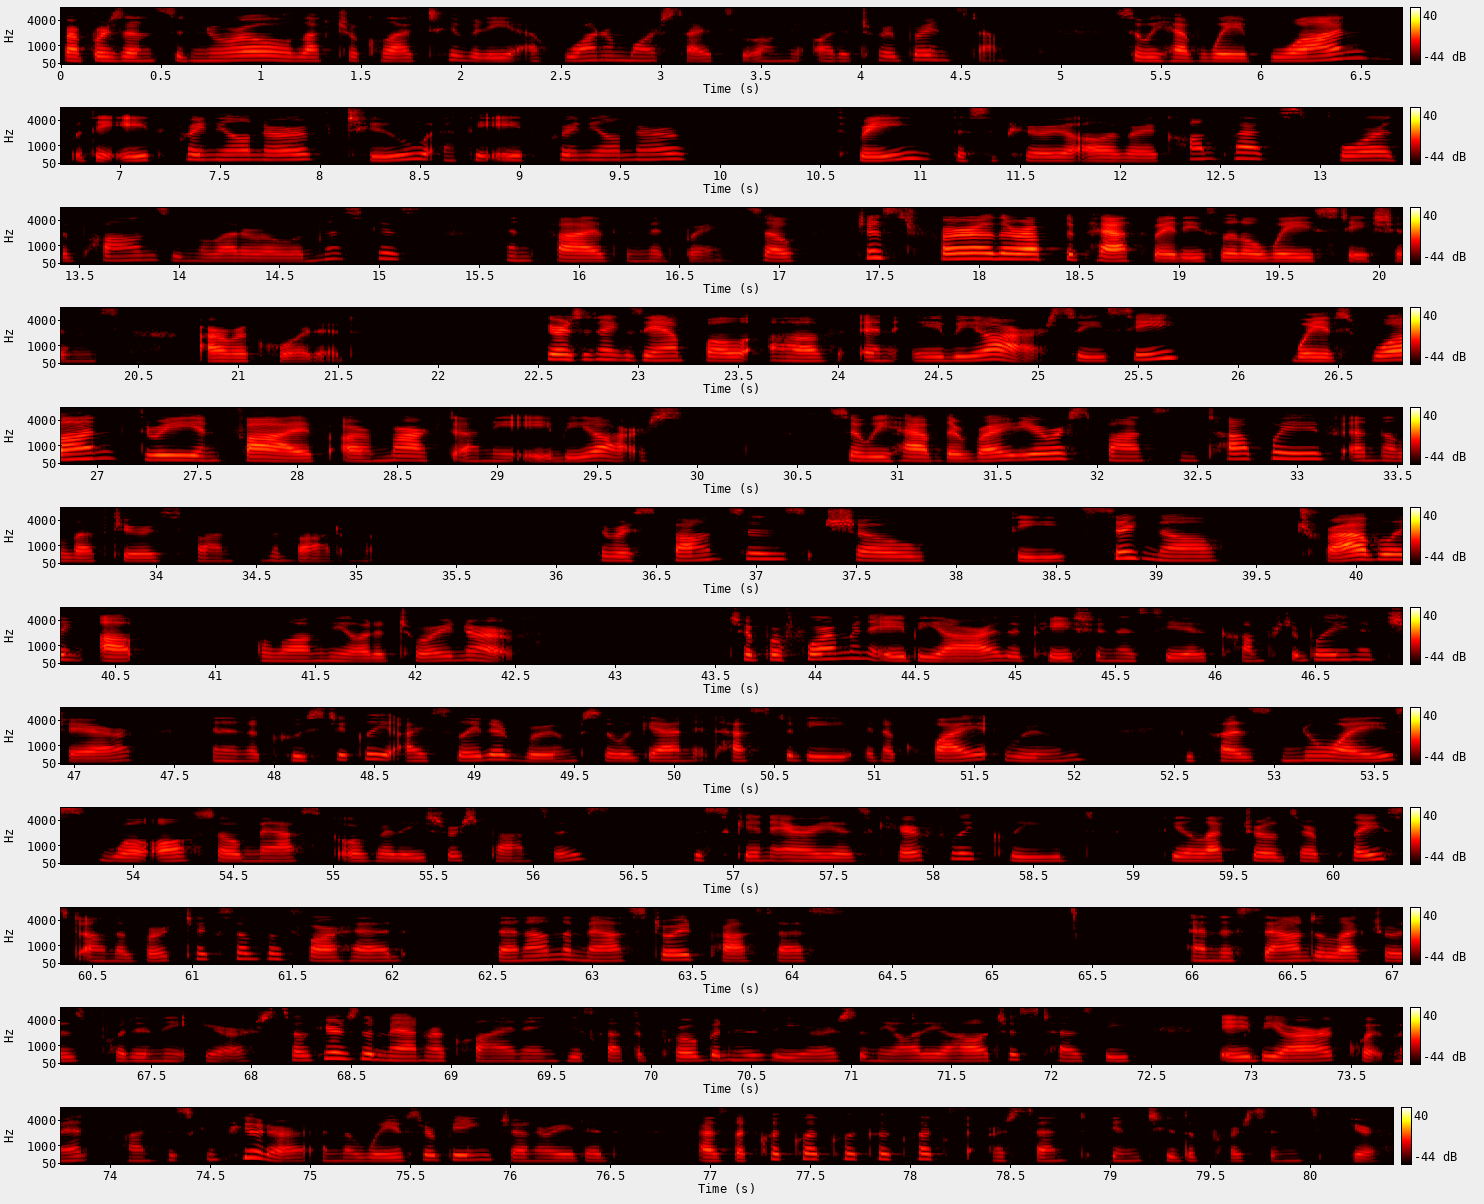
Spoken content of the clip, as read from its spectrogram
represents the neuroelectrical activity at one or more sites along the auditory brainstem. So we have wave one with the eighth cranial nerve, two at the eighth cranial nerve, three, the superior olivary complex, four, the pons and the lateral lemniscus, and five, the midbrain. So just further up the pathway, these little way stations are recorded. Here's an example of an ABR. So you see, waves 1, 3, and 5 are marked on the ABRs. So we have the right ear response in the top wave and the left ear response in the bottom wave. The responses show the signal traveling up along the auditory nerve. To perform an ABR, the patient is seated comfortably in a chair in an acoustically isolated room. So again, it has to be in a quiet room because noise will also mask over these responses. The skin area is carefully cleaned. The electrodes are placed on the vertex of the forehead, then on the mastoid process, and the sound electrode is put in the ear. So here's the man reclining. He's got the probe in his ears, and the audiologist has the ABR equipment on his computer, and the waves are being generated as the click, click, click, click, clicks are sent into the person's ear.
